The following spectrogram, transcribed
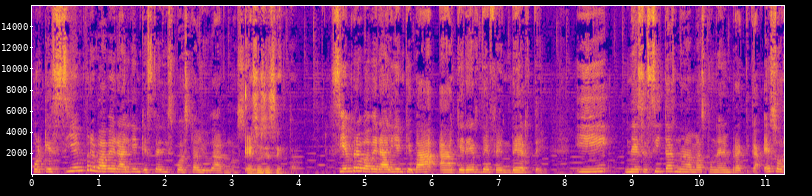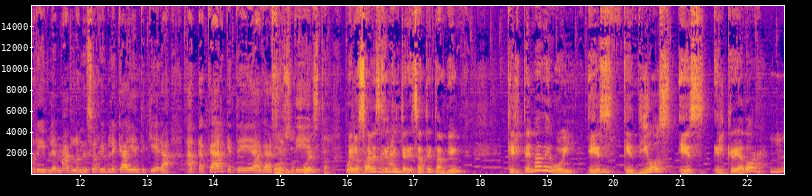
porque siempre va a haber alguien que esté dispuesto a ayudarnos Eso sí es cierto. siempre va a haber alguien que va a querer defenderte y necesitas nada más poner en práctica. Es horrible, Marlon, es horrible que alguien te quiera atacar, que te haga Por sentir. supuesto. pues, Pero ¿sabes qué es lo interesante también? Que el tema de hoy es que Dios es el creador. Mm,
